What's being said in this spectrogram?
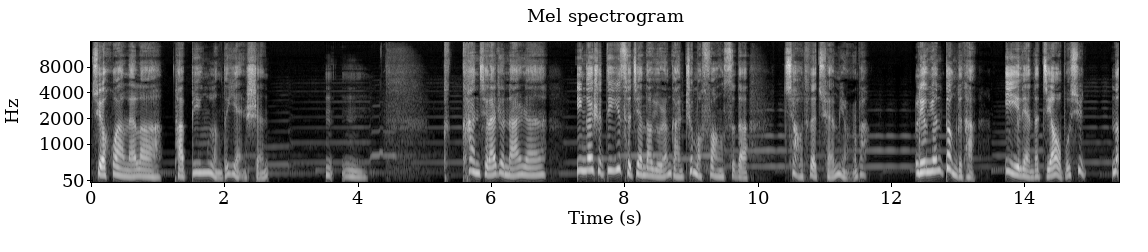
却换来了他冰冷的眼神。嗯嗯，看看起来这男人。应该是第一次见到有人敢这么放肆的叫他的全名吧？凌渊瞪着他，一脸的桀骜不驯。那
